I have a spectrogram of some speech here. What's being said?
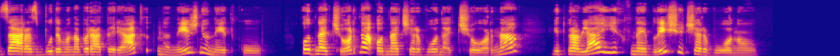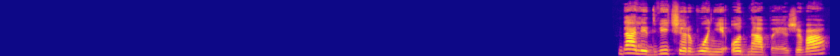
Зараз будемо набирати ряд на нижню нитку. Одна чорна, одна червона чорна. Відправляю їх в найближчу червону. Далі дві червоні, одна бежева.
